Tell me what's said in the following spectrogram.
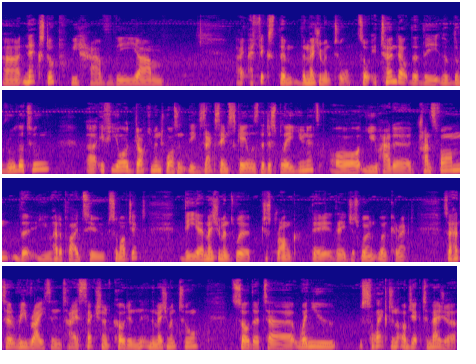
Uh, next up, we have the. Um, I, I, fixed the the measurement tool. So it turned out that the the, the ruler tool, uh, if your document wasn't the exact same scale as the display unit, or you had a transform that you had applied to some object, the uh, measurements were just wrong. They they just weren't weren't correct. So I had to rewrite an entire section of code in, in the measurement tool so that uh, when you select an object to measure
